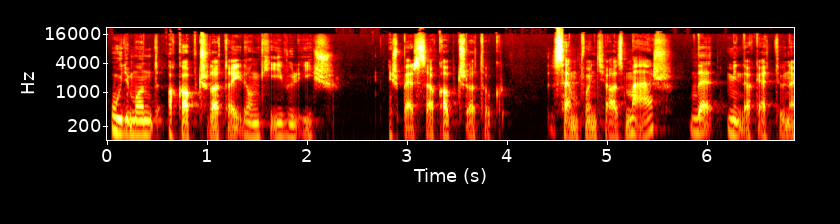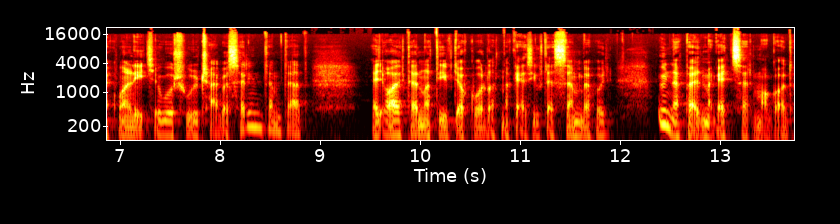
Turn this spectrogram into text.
úgymond a kapcsolataidon kívül is. És persze a kapcsolatok szempontja az más, de mind a kettőnek van létjogosultsága szerintem, tehát egy alternatív gyakorlatnak ez jut eszembe, hogy ünnepeld meg egyszer magad,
